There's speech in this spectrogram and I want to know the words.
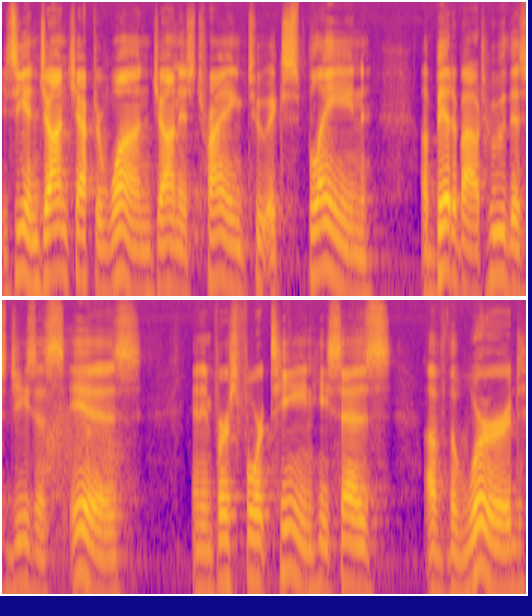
You see, in John chapter 1, John is trying to explain a bit about who this Jesus is. And in verse 14, he says of the Word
